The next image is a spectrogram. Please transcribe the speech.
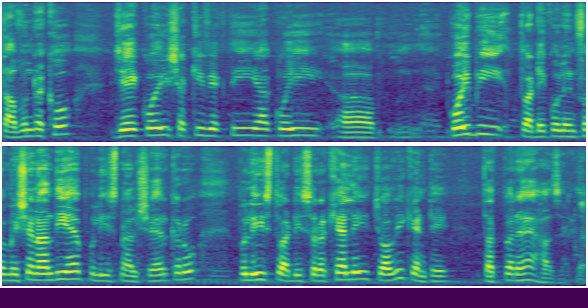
ਤਾਵਨ ਰੱਖੋ। ਜੇ ਕੋਈ ਸ਼ੱਕੀ ਵਿਅਕਤੀ ਜਾਂ ਕੋਈ ਕੋਈ ਵੀ ਤੁਹਾਡੇ ਕੋਲ ਇਨਫੋਰਮੇਸ਼ਨ ਆਂਦੀ ਹੈ ਪੁਲਿਸ ਨਾਲ ਸ਼ੇਅਰ ਕਰੋ। ਪੁਲਿਸ ਤੁਹਾਡੀ ਸੁਰੱਖਿਆ ਲਈ 24 ਘੰਟੇ ਤਤਪਰ ਹੈ ਹਾਜ਼ਰ ਹੈ।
